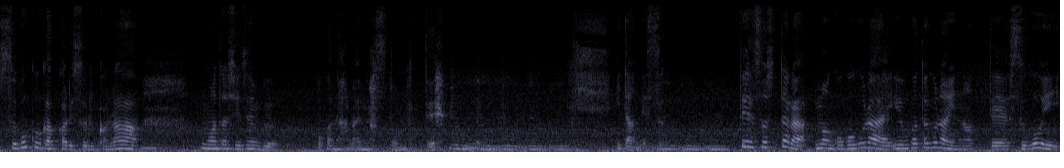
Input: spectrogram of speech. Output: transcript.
すごくがっかりするからもう私全部お金払いますと思ってうんうんうんうんいたんです、うんうんでそしたら、まあ、午後ぐらい夕方ぐらいになってすごいも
